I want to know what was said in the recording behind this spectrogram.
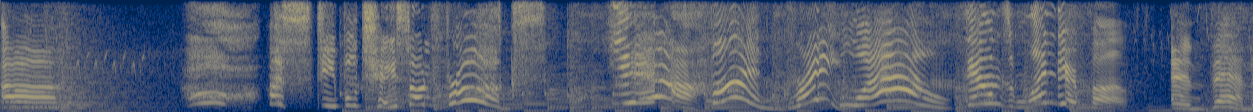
uh, a steeplechase on frogs. Yeah! Fun! Great! Wow! Sounds wonderful! And then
